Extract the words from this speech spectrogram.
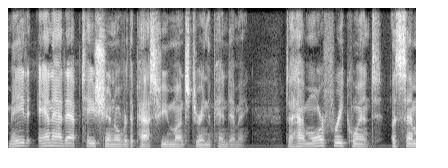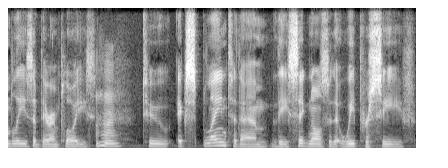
made an adaptation over the past few months during the pandemic to have more frequent assemblies of their employees mm-hmm. to explain to them the signals that we perceive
